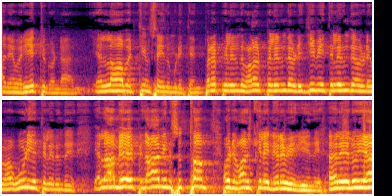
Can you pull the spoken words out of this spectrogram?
அதை அவர் ஏற்றுக்கொண்டார். எல்லாவற்றையும் செய்து முடித்தேன். பிறப்பிலிருந்து வளர்ப்பிலிருந்து அவருடைய ஜீவியத்திலிருந்து அவருடைய ஊழியத்திலிருந்து எல்லாமே பிதாவின் சுத்தம் அவருடைய வாழ்க்கையில நிறைவேறியது. அலையலுயா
